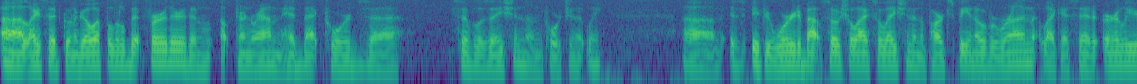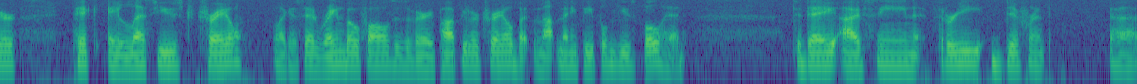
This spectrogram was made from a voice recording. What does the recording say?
uh, like I said, going to go up a little bit further, then I'll turn around and head back towards uh, civilization, unfortunately. Uh, if you're worried about social isolation and the parks being overrun, like I said earlier, pick a less used trail. Like I said, Rainbow Falls is a very popular trail, but not many people use Bullhead. Today I've seen three different uh,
